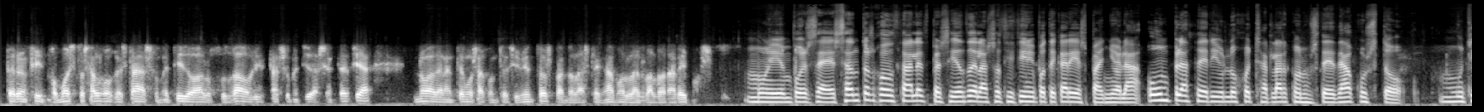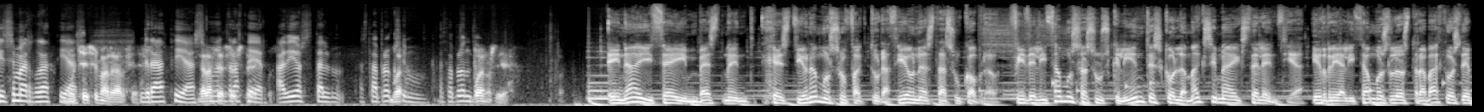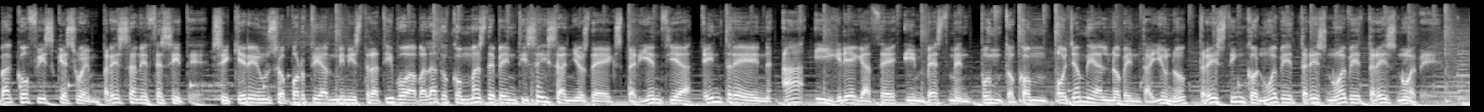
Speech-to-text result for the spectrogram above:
pero en fin, como esto es algo que está sometido a los juzgados y está sometido a sentencia, no adelantemos acontecimientos, cuando las tengamos las valoraremos. Muy bien, pues eh, Santos González, presidente de la Asociación Hipotecaria Española, un placer y un lujo charlar con usted, da gusto. Muchísimas gracias. Muchísimas gracias. Gracias, un placer. Adiós, hasta, hasta próximo. hasta pronto. Buenos días. En AIC Investment gestionamos su facturación hasta su cobro. Fidelizamos a sus clientes con la máxima excelencia y realizamos los trabajos de back office que su empresa necesite. Si quiere un soporte administrativo avalado con más de 26 años de experiencia, entre en aycinvestment.com o llame al 91 359 3939.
